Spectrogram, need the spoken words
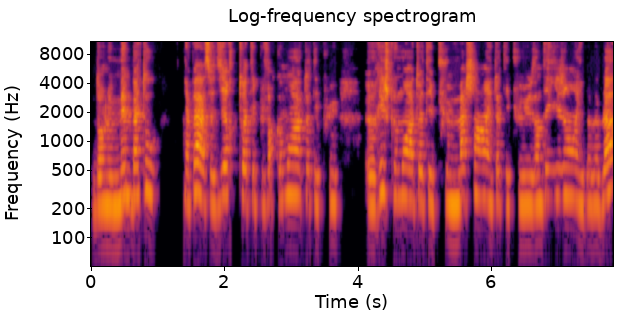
dans le même bateau. Il n'y a pas à se dire, toi t'es plus fort que moi, toi t'es plus euh, riche que moi, toi t'es plus machin, et toi t'es plus intelligent, et blablabla.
